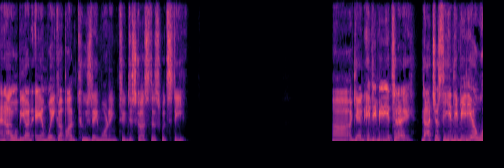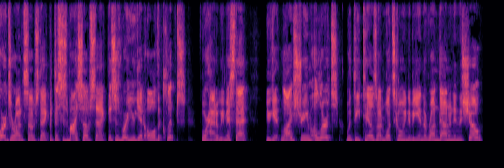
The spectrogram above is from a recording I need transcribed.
And I will be on AM Wake Up on Tuesday morning to discuss this with Steve. Uh, again, Indie Media Today. Not just the Indie Media Awards are on Substack, but this is my Substack. This is where you get all the clips for How Do We Miss That? You get live stream alerts with details on what's going to be in the rundown and in the show.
